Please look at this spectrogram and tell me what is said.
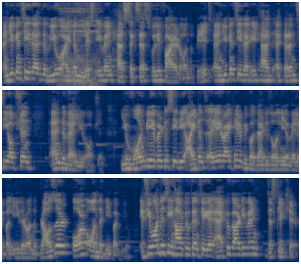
And you can see that the view item list event has successfully fired on the page. And you can see that it had a currency option and the value option. You won't be able to see the items array right here because that is only available either on the browser or on the debug view. If you want to see how to configure add to cart event, just click here.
